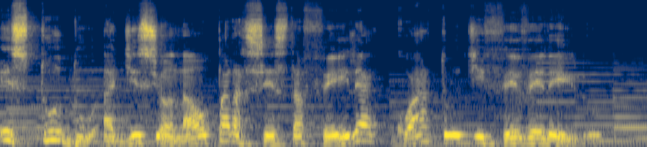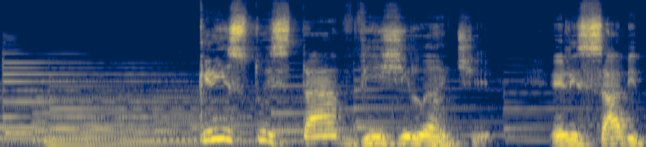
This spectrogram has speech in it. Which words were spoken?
Estudo adicional para sexta-feira, 4 de fevereiro. Cristo está vigilante. Ele sabe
